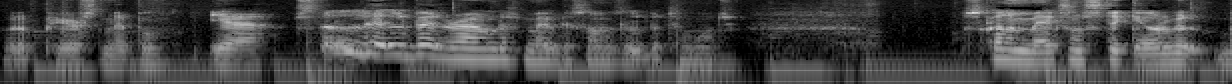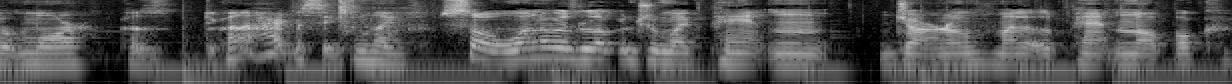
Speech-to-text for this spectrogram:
With a pierced nipple? Yeah, just a little bit around it. Maybe this one's a little bit too much. Just kind of makes them stick out a bit, bit more because they're kind of hard to see sometimes. So when I was looking through my painting journal, my little painting notebook,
